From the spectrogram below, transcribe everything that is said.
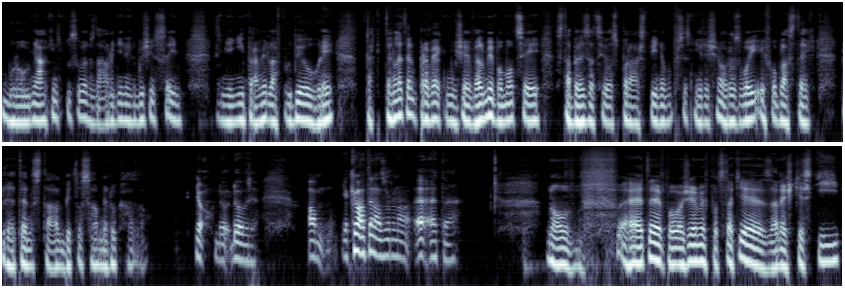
budou nějakým způsobem znárodněny nebo že se jim změní pravidla v průběhu hry, tak tenhle ten prvek může velmi pomoci stabilizaci hospodářství nebo přesně řešeno rozvoji i v oblastech, kde ten stát by to sám nedokázal. Jo, do, dobře. A jaký máte názor na EET? No, EET považujeme v podstatě za neštěstí,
